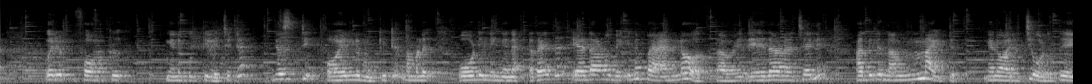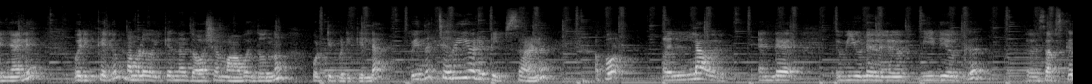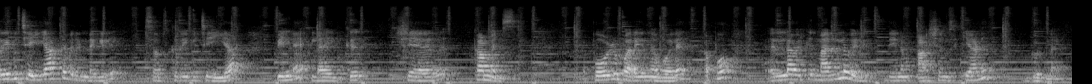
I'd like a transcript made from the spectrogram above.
ഒരു ഫോർക്ക് ഇങ്ങനെ കുത്തി വെച്ചിട്ട് ജസ്റ്റ് ഓയിലിൽ മുക്കിയിട്ട് നമ്മൾ ഓടിൽ ഇങ്ങനെ അതായത് ഏതാണ് ഉപയോഗിക്കുന്നത്? പാനിലോ തവ ഏതാണെന്ന് വെച്ചാൽ അതിൽ നന്നായിട്ട് ഇങ്ങനെ ഉരച്ച് കൊടുത്തു കഴിഞ്ഞാൽ ഒരിക്കലും നമ്മൾ ഒഴിക്കുന്ന ദോശമാവ് ഇതൊന്നും ഒട്ടിപ്പിടിക്കില്ല അപ്പോൾ ഇത് ചെറിയൊരു ടിപ്സാണ് അപ്പോൾ എല്ലാവരും എന്റെ വീഡിയോ വീഡിയോക്ക് സബ്സ്ക്രൈബ് ചെയ്യാത്തവരുണ്ടെങ്കിൽ സബ്സ്ക്രൈബ് ചെയ്യുക. പിന്നെ ലൈക്ക് ഷെയർ കമൻസ് എപ്പോഴും പറയുന്ന പോലെ. അപ്പോൾ എല്ലാവർക്കും നല്ലൊരു ദിനം ആശംസിക്കുകയാണ്. Good night.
